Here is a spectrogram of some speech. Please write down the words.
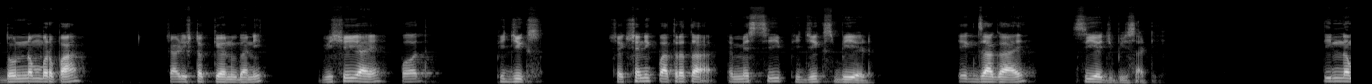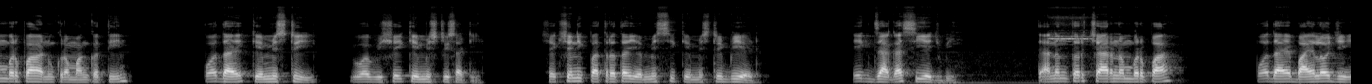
दोन नंबर पहा चाळीस टक्के अनुदानित. विषय आहे पद फिजिक्स शैक्षणिक पात्रता M S C physics B Ed एक जागा आहे सी एच बीसाठी तीन नंबर पहा अनुक्रमांक तीन. पद आहे केमिस्ट्री किंवा विषय केमिस्ट्रीसाठी शैक्षणिक पात्रता M S C chemistry B Ed एक जागा सी एच बी त्यानंतर चार नंबर पहा. पद आहे बायोलॉजी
